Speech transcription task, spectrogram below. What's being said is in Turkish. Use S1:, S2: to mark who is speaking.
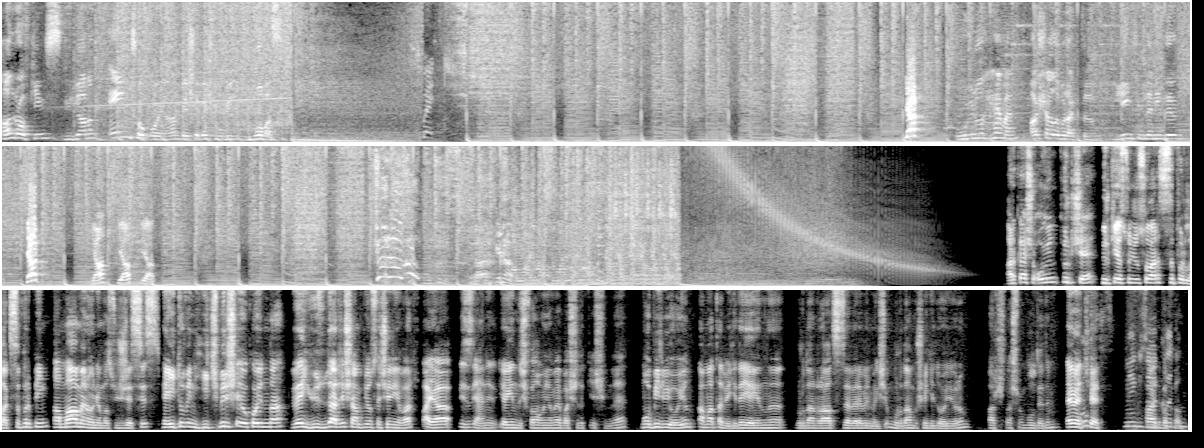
S1: Honor of Kings dünyanın en çok oynanan 5'e 5 mobil MOBA'sı. Yat! Oyunu hemen aşağıda bıraktığım linkimden indirin.
S2: Yat! Yat yat yat. Arkadaşlar oyun Türkçe. Türkiye sunucusu var. Sıfır lag, sıfır ping. Tamamen oynaması ücretsiz. Pay to win hiçbir şey yok oyunda. Ve yüzlerce şampiyon seçeneği var. Baya biz yani yayın dışı falan oynamaya başladık eşimle. Mobil bir oyun ama tabii ki de yayını buradan rahat size verebilmek için buradan bu şekilde oynuyorum. Karşılaşma bul dedim. Evet
S3: Of,
S2: chat.
S3: Ne güzel
S2: Haydi
S3: kadın.
S2: bakalım.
